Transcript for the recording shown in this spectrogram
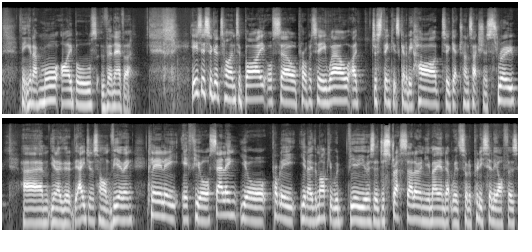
I think you can have more eyeballs than ever. Is this a good time to buy or sell property? Well, I just think it's going to be hard to get transactions through. Um, you know, the, the, agents aren't viewing. Clearly, if you're selling, you're probably, you know, the market would view you as a distressed seller and you may end up with sort of pretty silly offers.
